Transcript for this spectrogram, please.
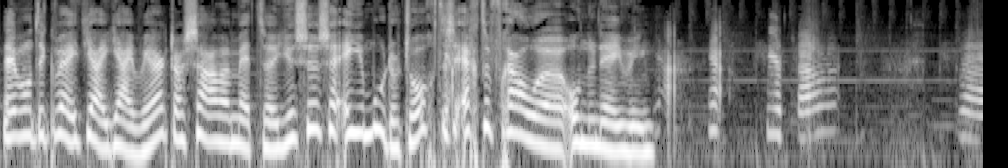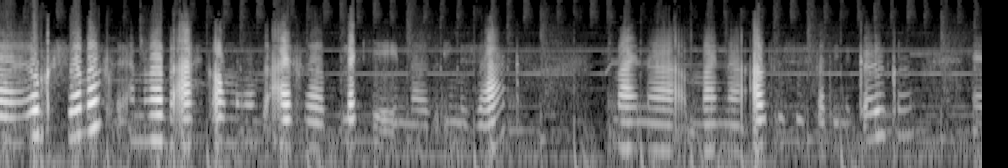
nee, want ik weet, ja, jij werkt daar samen met je zussen en je moeder, toch? Het is echt een vrouwenonderneming. Ja, ja, vier vrouwen. Het is heel gezellig en we hebben eigenlijk allemaal ons eigen plekje in, in de zaak. Dus mijn mijn oudste zus staat in de keuken en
